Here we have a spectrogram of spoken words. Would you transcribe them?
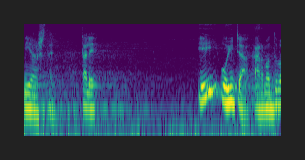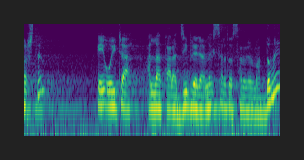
নিয়ে আসতেন। তাহলে এই ওইটা কার মাধ্যমে আসতেন এই ওইটা আল্লাহ তালা জিব্রাইল আলহ সালাতামের মাধ্যমে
